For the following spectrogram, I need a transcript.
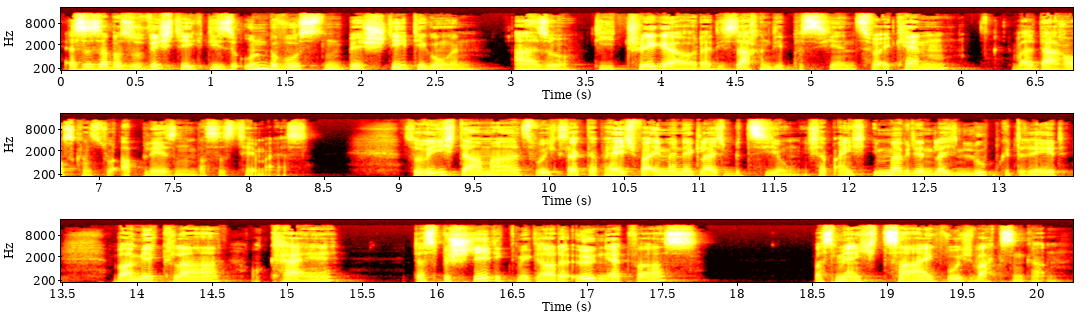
Es ist aber so wichtig, diese unbewussten Bestätigungen, also die Trigger oder die Sachen, die passieren, zu erkennen, weil daraus kannst du ablesen, was das Thema ist. So wie ich damals, wo ich gesagt habe, hey, ich war immer in der gleichen Beziehung, ich habe eigentlich immer wieder den gleichen Loop gedreht, war mir klar, okay, das bestätigt mir gerade irgendetwas, was mir eigentlich zeigt, wo ich wachsen kann.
